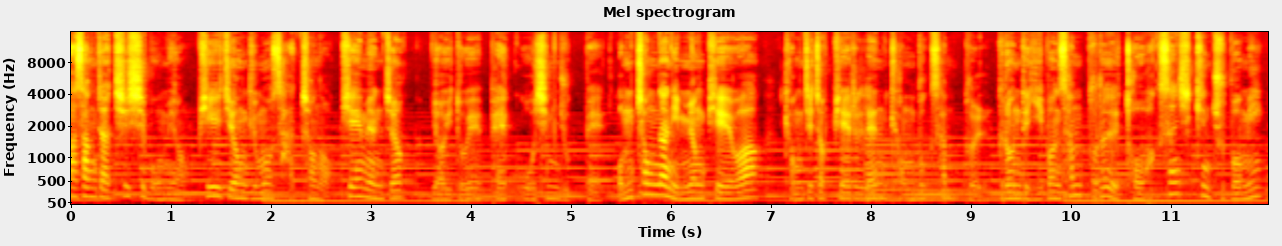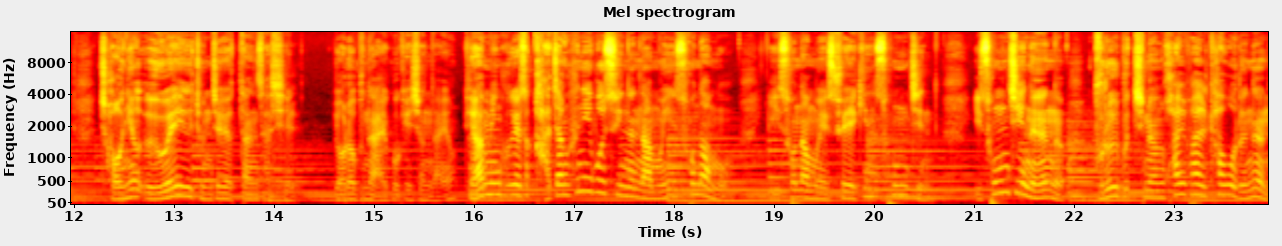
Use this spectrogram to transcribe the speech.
사상자 75명, 피해 지원 규모 4천억, 피해 면적 여의도의 156배. 엄청난 인명 피해와 경제적 피해를 낸 경북 산불. 그런데 이번 산불을 더 확산시킨 주범이 전혀 의외의 존재였다는 사실. 여러분은 알고 계셨나요? 대한민국에서 가장 흔히 볼 수 있는 나무인 소나무. 이 소나무의 수액인 송진. 이 송진은 불을 붙이면 활활 타오르는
